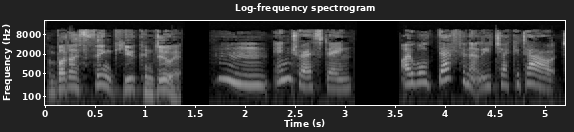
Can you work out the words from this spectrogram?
but I think you can do it. Hmm, interesting. I will definitely check it out.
